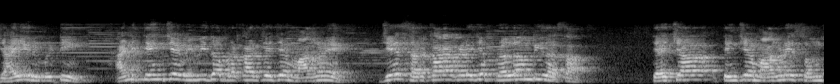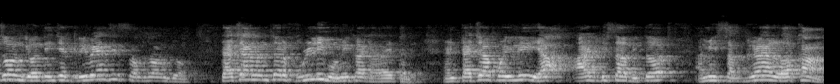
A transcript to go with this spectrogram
जाहीर मिटींग आनी तेंचे विविध प्रकारचे जे मागणे जे सरकारा कडेन जे प्रलंबीत आसा त्याच्या तेंचे मागणे समजावून घेवन तेंचे ग्रिव्हन्सीस समजावून घेऊन त्याच्यानंतर फुडली भुमिका ठरयतले आनी त्याच्या पयलीं ह्या आठ दिसां भितर आमी सगळ्या लोकांक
